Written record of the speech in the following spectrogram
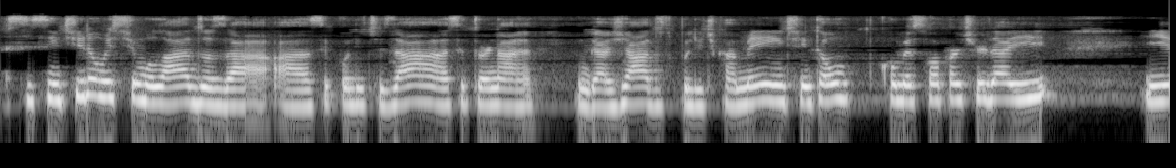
se sentiram estimulados a, a se politizar, a se tornar engajados politicamente. Então começou a partir daí e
